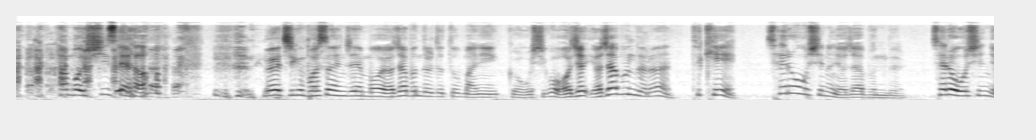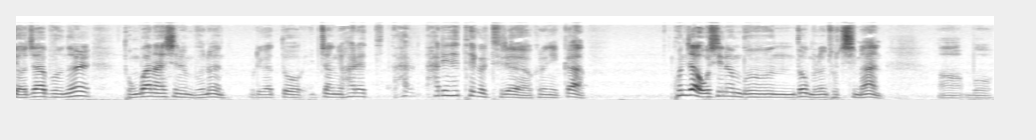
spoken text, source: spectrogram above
한번 쉬세요. 왜 지금 벌써 이제 뭐 여자분들도 또 많이 그 오시고 어제 여자분들은 특히 새로 오시는 여자분들, 새로 오신 여자분을 동반하시는 분은 우리가 또 입장료 할인, 할- 할인 혜택을 드려요. 그러니까 혼자 오시는 분도 물론 좋지만 어 뭐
